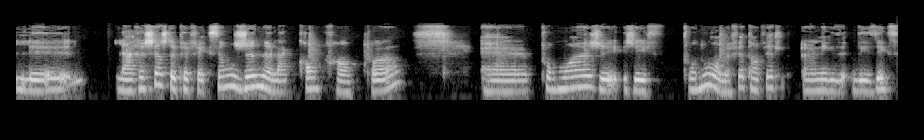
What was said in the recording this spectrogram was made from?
la recherche de perfection, je ne la comprends pas. Euh, pour moi, j'ai pour nous, on a fait en fait un des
